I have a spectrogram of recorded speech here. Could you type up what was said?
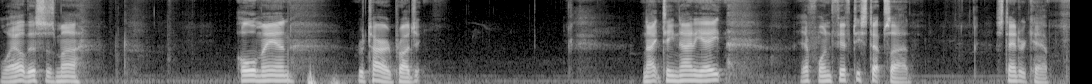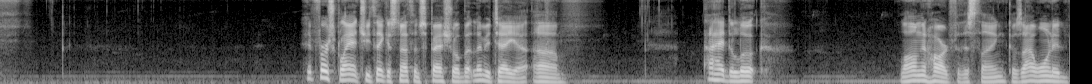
Well, this is my old man retired project. 1998 F-150 stepside standard cab. At first glance, you think it's nothing special, but let me tell you, um, I had to look long and hard for this thing because I wanted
